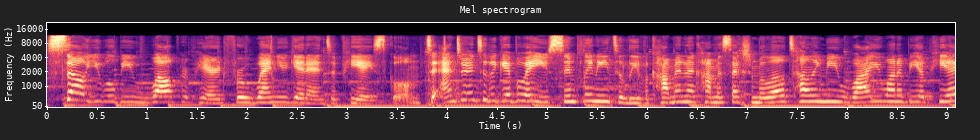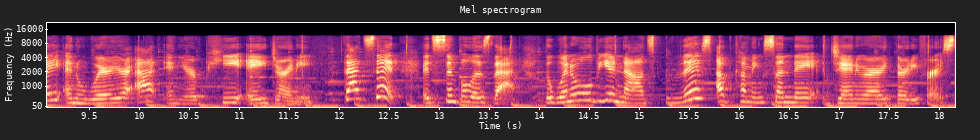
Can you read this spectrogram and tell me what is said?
So you will be well prepared for when you get into PA school. To enter into the giveaway, you simply need to leave a comment in the comment section below telling me why you want to be a PA and where you're at in your PA journey. That's it. It's simple as that. The winner will be announced this upcoming Sunday, January 31st.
